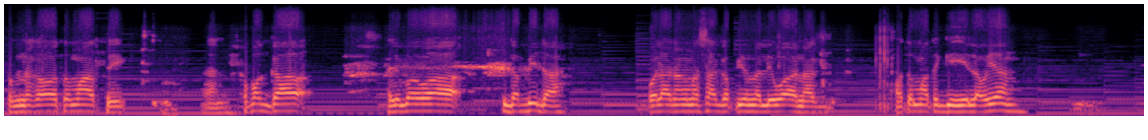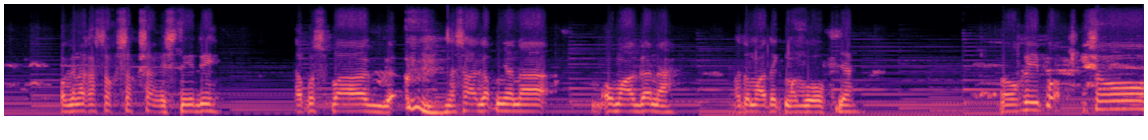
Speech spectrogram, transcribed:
Pag naka-automatic, yan. Kapag ka, halimbawa, gabi na, wala nang nasagap yung naliwanag, automatic iilaw yan. Pag nakasoksak siyang steady. Tapos pag nasagap niya na umaga na, automatic mag-off yan. Okay po. So,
